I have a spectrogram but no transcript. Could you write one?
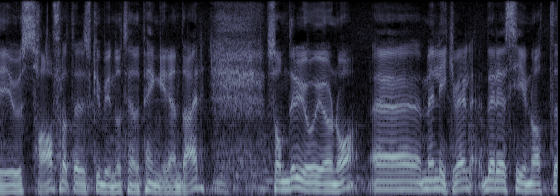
i USA, for at dere skulle begynne å tjene penger igjen der. Som dere jo gjør nå. Eh, men likevel, dere sier nå at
